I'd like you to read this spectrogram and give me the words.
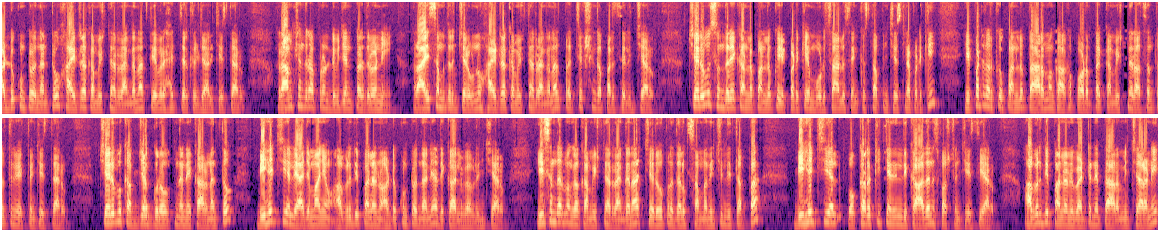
అడ్డుకుంటోందంటూ హైడ్రా కమిషనర్ రంగనాథ్ తీవ్ర హెచ్చరికలు జారీ చేశారు. రామచంద్రాపురం డివిజన్ పరిధిలోని రాయసముద్రం చెరువును హైడ్రా కమిషనర్ రంగనాథ్ ప్రత్యక్షంగా పరిశీలించారు. చెరువు సుందరీకరణ పనులకు ఇప్పటికే మూడుసార్లు శంకుస్థాపన చేసినప్పటికీ ఇప్పటి వరకు పనులు ప్రారంభం కాకపోవడంపై కమిషనర్ అసంతృప్తిని వ్యక్తం చేశారు. చెరువు కబ్జాకు గురవుతుందనే కారణంతో బీహెచ్ఎల్ యాజమాన్యం అభివృద్ధి పనులను అడ్డుకుంటోందని అధికారులు వివరించారు. ఈ సందర్భంగా కమిషనర్ రంగనాథ్ చెరువు ప్రజలకు సంబంధించింది తప్ప బీహెచ్ఎల్ ఒక్కరికి చెందింది కాదని స్పష్టం చేశారు. అభివృద్ధి పనులను వెంటనే ప్రారంభించాలని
